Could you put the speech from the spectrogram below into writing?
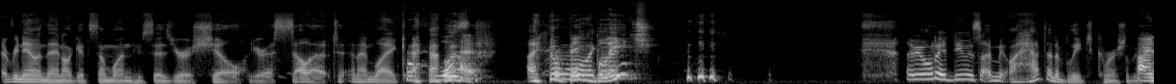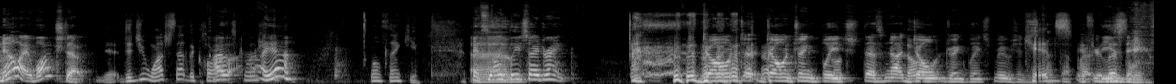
every now and then I'll get someone who says you're a shill, you're a sellout, and I'm like, For I was- what? I For big like, bleach? I mean, what I do is, I mean, I have done a bleach commercial. Before. I know. I watched it. Did you watch that? The I, Clorox uh, commercial? yeah, Well, thank you. it's the only Um, bleach I drink. Don't don't drink bleach. That's not. Don't, don't- drink bleach. Maybe we should Kids, if you're listening.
